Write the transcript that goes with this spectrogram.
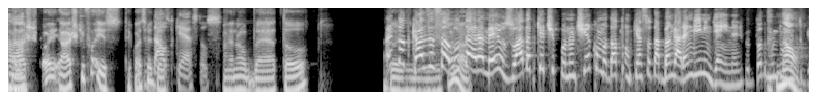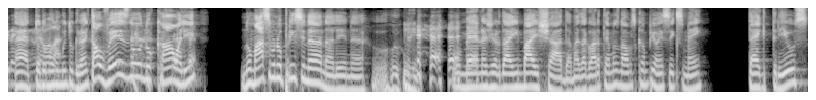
Aham. acho que foi, acho que foi isso. Tenho quase certeza. Outcastles. Final Battle. Aí, em todo caso, essa 2019. luta era meio zoada, porque, tipo, não tinha como o Dalton Castle dar bangaranga em ninguém, né? Tipo, todo mundo Não, muito grande. é, todo mundo rolar. muito grande. Talvez no, no Cal ali, no máximo no Prince Nana ali, né? O, o- o manager da embaixada. Mas agora temos novos campeões Six Man Tag Trios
